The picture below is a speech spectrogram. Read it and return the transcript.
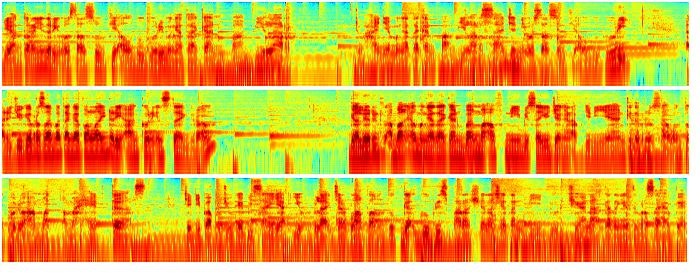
Di antaranya dari Ustaz Suki Al-Buguri mengatakan Pak Bilar. Tuh, hanya mengatakan Pak Bilar saja nih Ustaz Suki Al-Buguri. Ada juga persahabat tanggapan lain dari akun Instagram. Galeri Abang L mengatakan, Bang maaf nih bisa yuk jangan up ginian, kita berusaha untuk bodo amat sama haters. Jadi Papa juga bisa ya, yuk belajar pelan-pelan untuk gak gubris para setan-setan di Durjana, katanya tuh persahabat.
